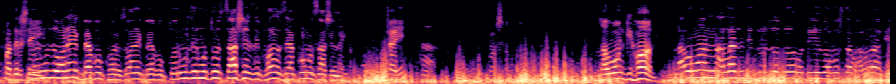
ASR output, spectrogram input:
আপনাদের সেই তরমুজে অনেক ব্যাপক খরচ অনেক ব্যাপক। তরমুজের মধ্যে চাষে যে খরচ এক কোনো চাষে নাই। তাই? হ্যাঁ। মাশাল্লাহ। লাভবান কি হন? লাভবান আল্লাহ যদি দুর্যোগ ওদিকের অবস্থা ভালো রাখে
